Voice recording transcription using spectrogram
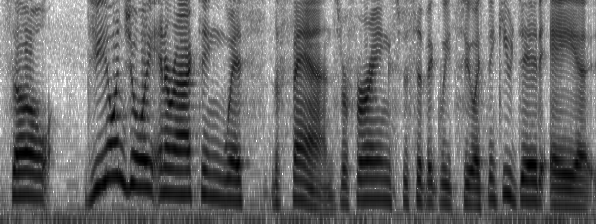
So do you enjoy interacting with the fans? Referring specifically to, I think you did a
